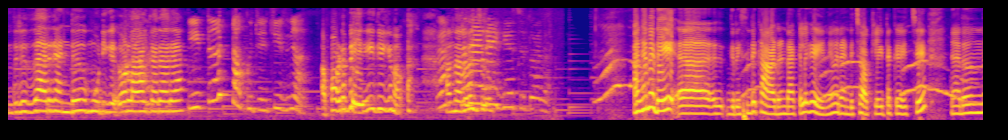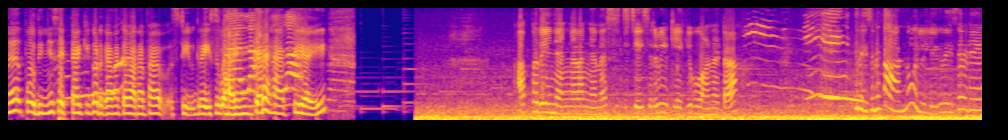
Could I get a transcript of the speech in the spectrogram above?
എന്തൊരു ഇതാര് രണ്ട് മുടി ഉള്ള ആൾക്കാരാരാ ഇത് തക്കു ചേച്ചി ഇത് ഞാൻ. അപ്പൊ അവിടെ പേര് എഴുതിയിരിക്കണം. എഴുതി വരാം. അങ്ങനെ അതേ ഗ്രേസിന്റെ കാർഡ് ഉണ്ടാക്കൽ കഴിഞ്ഞു. രണ്ട് ചോക്ലേറ്റ് ഒക്കെ വെച്ച് ഞാനതൊന്ന് പൊതിഞ്ഞ് സെറ്റാക്കി കൊടുക്കാന്നൊക്കെ പറഞ്ഞപ്പോ സ്റ്റീവ് ഗ്രേസ് ഭയങ്കര ഹാപ്പിയായി ആയി. അപ്പതേ ഞങ്ങൾ അങ്ങനെ സിജി ചേച്ചിയുടെ വീട്ടിലേക്ക് പോവാണ് കേട്ടാ. ഗ്രേസിനെ കാണുന്നില്ലേ ഗ്രേസ് എവിടെയാ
